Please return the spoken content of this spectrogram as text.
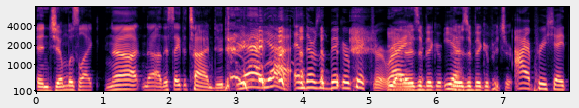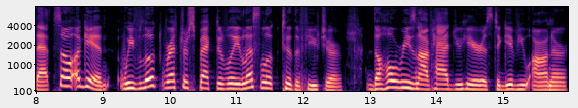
And Jim was like, "Nah, nah, this ain't the time, dude." yeah, yeah. And there's a bigger picture, right? Yeah, there's a bigger, yeah. there's a bigger picture. I appreciate that. So again, we've looked retrospectively. Let's look to the future. The whole reason I've had you here is to give you honor,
